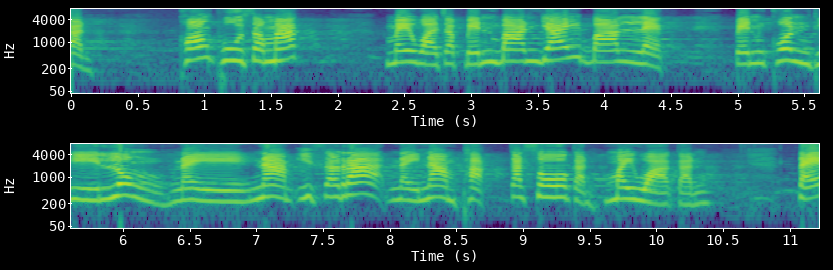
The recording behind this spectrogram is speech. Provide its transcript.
กัน ของผู้สมัคร ไม่ว่าจะเป็นบานย้ายบานแหลก เป็นคนที่ลงในนามอิสระในนามผักกระโซกันไม่ว่ากัน แต่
